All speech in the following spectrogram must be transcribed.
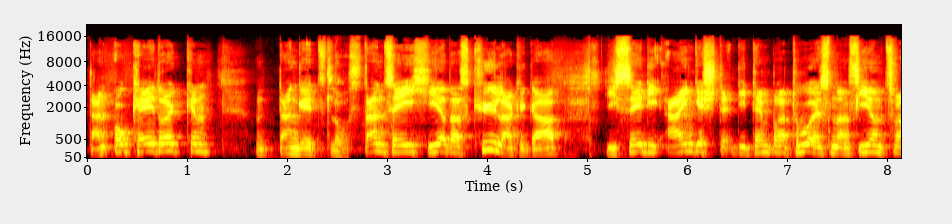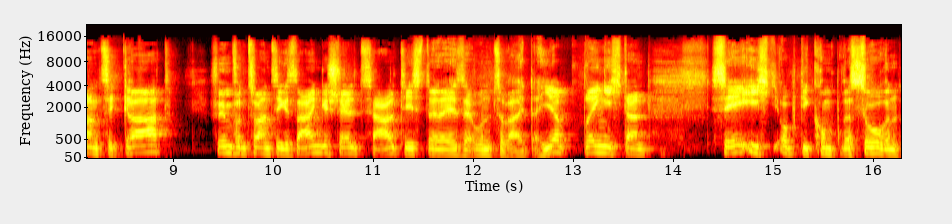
Dann OK drücken und dann geht's los. Dann sehe ich hier das Kühlaggregat. Ich sehe die, die Temperatur ist 24 Grad, 25 ist eingestellt, Salthysterese und so weiter. Hier bringe ich dann, sehe ich, ob die Kompressoren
